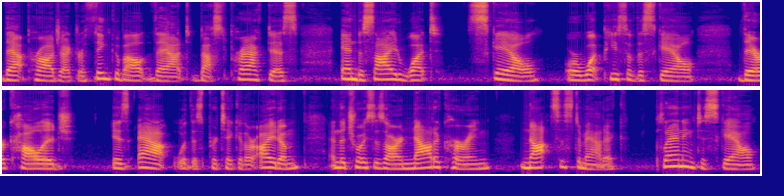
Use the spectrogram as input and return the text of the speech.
that project or think about that best practice and decide what scale or what piece of the scale their college is at with this particular item, and the choices are not occurring, not systematic, planning to scale,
